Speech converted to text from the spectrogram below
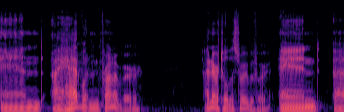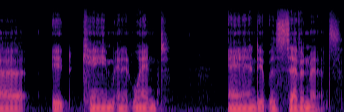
and I had one in front of her. I've never told the story before, and uh, it came and it went, and it was seven minutes,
